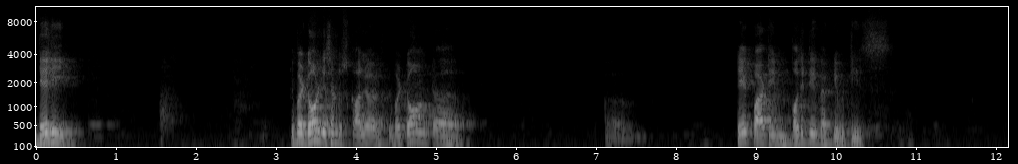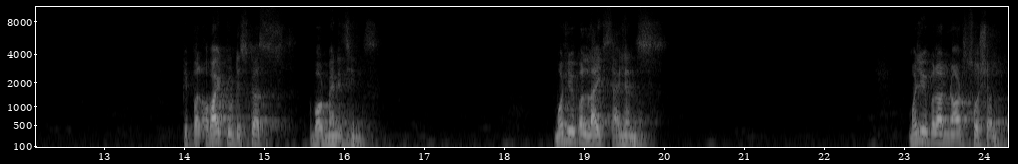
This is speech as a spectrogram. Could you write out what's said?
daily. People don't listen to scholars. People don't uh, uh, take part in positive activities. People avoid to discuss about many things. Most people like silence. Most people are not social.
